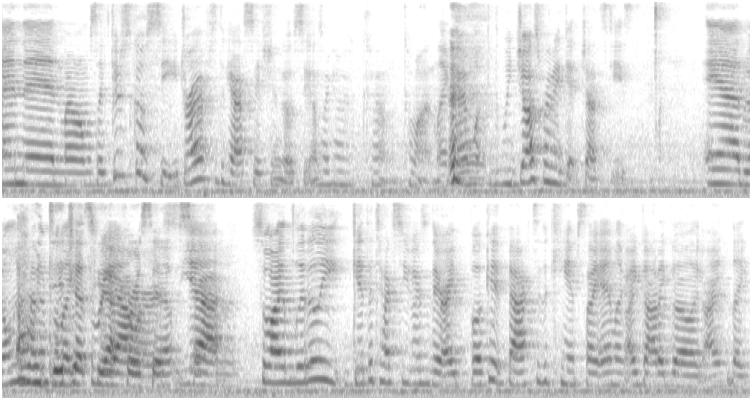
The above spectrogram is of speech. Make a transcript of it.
And then my mom was like, "Just go see. Drive up to the gas station and go see." I was like, oh, come, "Come on! Like, I want, we just went to get jet skis, and we only Oh, had we them did for like three hours. first. Yeah, so So I literally get the text you guys are there. I book it back to the campsite and like I gotta go. Like I like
